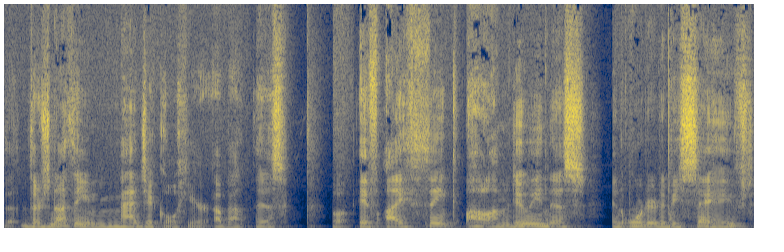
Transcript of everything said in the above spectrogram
th- there's nothing magical here about this. If I think, oh, I'm doing this in order to be saved,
